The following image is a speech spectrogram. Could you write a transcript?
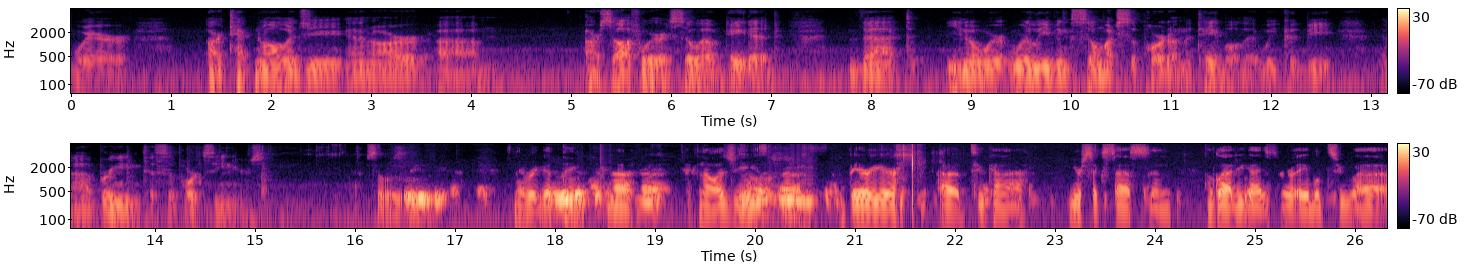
where our technology and our um, our software is so outdated that you know we're we're leaving so much support on the table that we could be uh, bringing to support seniors. Absolutely, it's never a good thing when uh, technology is a barrier uh, to kind of your success, and I'm glad you guys are able to uh,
